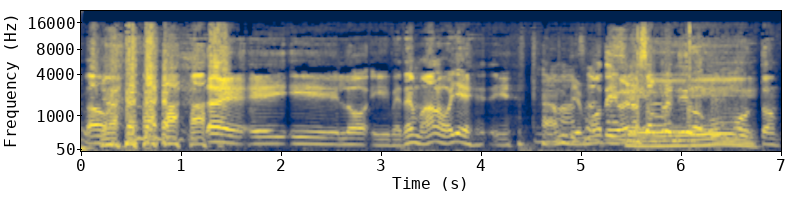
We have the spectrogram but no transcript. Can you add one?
Vamos. Eh, y, y, lo, y meten mano, oye, y están Nos bien motivados y nos han sorprendido. un montón.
